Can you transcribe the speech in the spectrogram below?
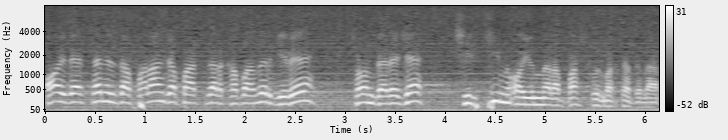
oy verseniz de falanca partiler kapanır gibi son derece çirkin oyunlara başvurmaktadırlar.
